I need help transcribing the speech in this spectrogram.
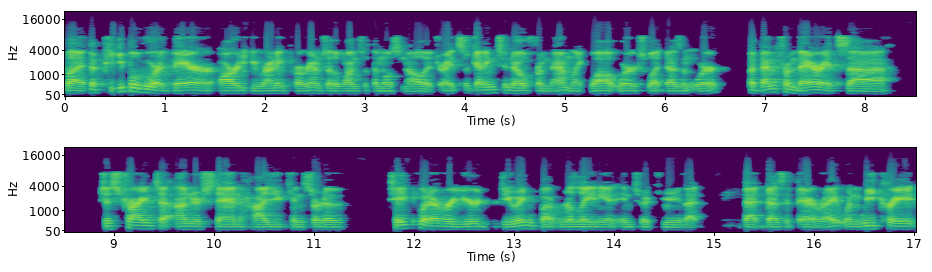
but the people who are there already running programs are the ones with the most knowledge, right? So getting to know from them, like what works, what doesn't work. But then from there, it's uh, just trying to understand how you can sort of take whatever you're doing, but relating it into a community that that does it there, right? When we create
